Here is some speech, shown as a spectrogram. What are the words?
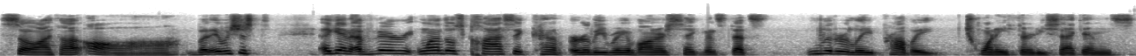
So I thought, aw, but it was just again a very one of those classic kind of early Ring of Honor segments that's literally probably 20 30 seconds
